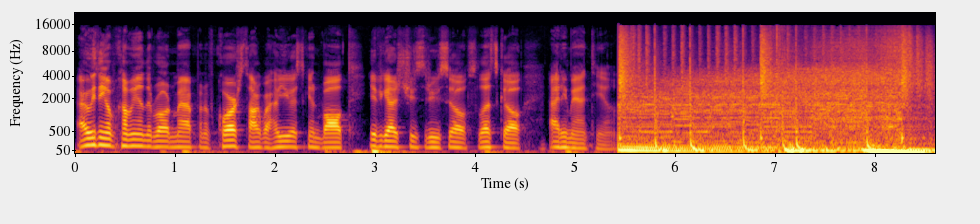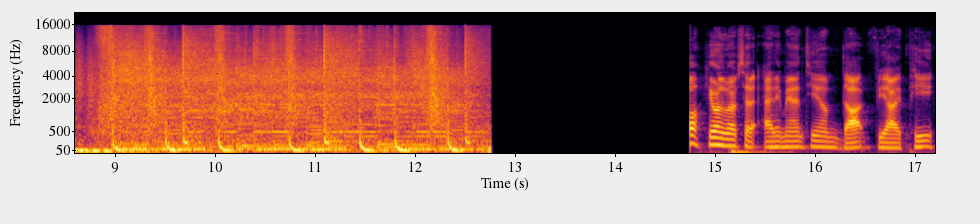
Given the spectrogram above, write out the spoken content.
everything upcoming on the roadmap, and of course talk about how you guys can get involved if you guys choose to do so. So let's go, Adamantium. Here on the website adamantium.vip.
